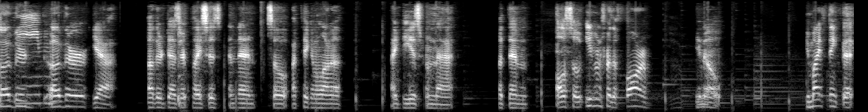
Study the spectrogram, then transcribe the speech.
other theme. other yeah other desert places and then so i've taken a lot of ideas from that but then also even for the farm you know you might think that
